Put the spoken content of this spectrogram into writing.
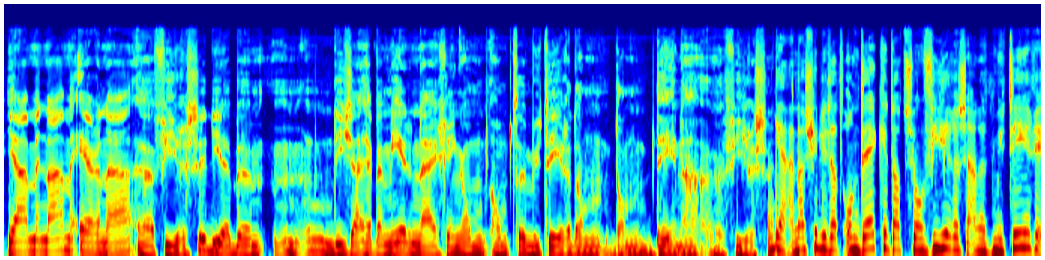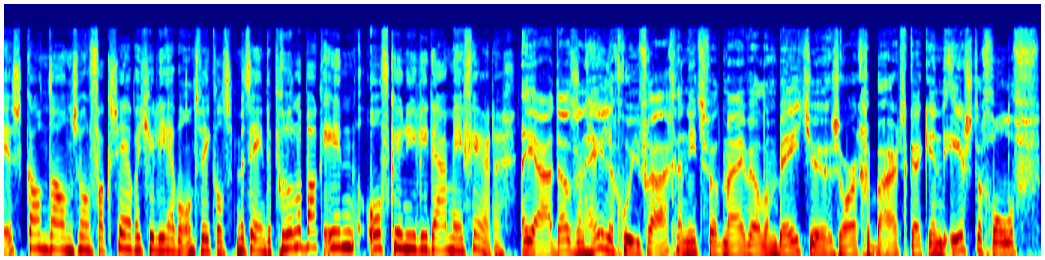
Ja, met name RNA-virussen. Die, hebben, mm, die zijn, hebben meer de neiging om, om te muteren dan, dan DNA-virussen. Ja, en als jullie dat ontdekken dat zo'n virus aan het muteren is, kan dan zo'n vaccin wat jullie hebben ontwikkeld meteen de prullenbak in? Of kunnen jullie daarmee verder? Ja, dat is een hele goede vraag. En iets wat mij wel een beetje zorgen baart. Kijk, in de eerste golf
